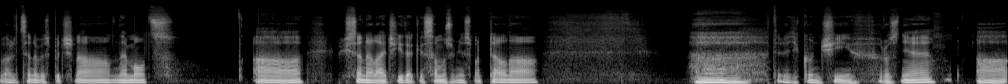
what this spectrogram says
velice nebezpečná nemoc a když se neléčí, tak je samozřejmě smrtelná. Ty lidi končí hrozně a,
